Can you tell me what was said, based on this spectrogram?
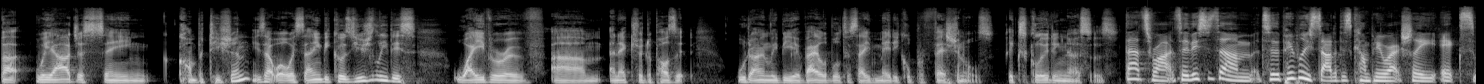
but we are just seeing competition. Is that what we're saying? Because usually this waiver of um, an extra deposit would only be available to say medical professionals, excluding nurses. That's right. So this is um. So the people who started this company were actually ex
